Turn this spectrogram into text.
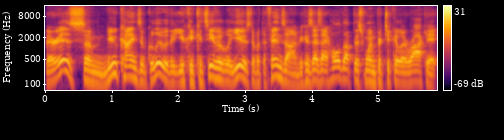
there is some new kinds of glue that you could conceivably use to put the fins on. Because as I hold up this one particular rocket,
